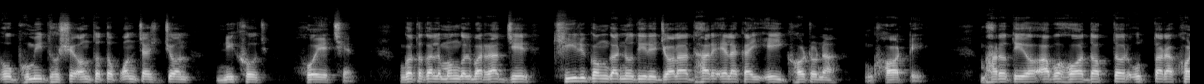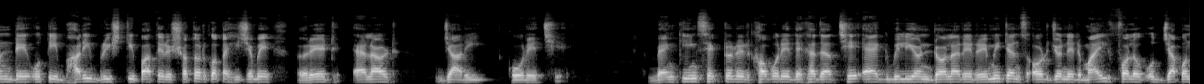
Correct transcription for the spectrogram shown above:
ও ভূমিধসে অন্তত পঞ্চাশ জন নিখোঁজ হয়েছেন। গতকাল মঙ্গলবার রাজ্যের ক্ষীরগঙ্গা নদীর জলাধার এলাকায় এই ঘটনা ঘটে। ভারতীয় আবহাওয়া দপ্তর উত্তরাখণ্ডে অতি ভারী বৃষ্টিপাতের সতর্কতা হিসেবে রেড অ্যালার্ট জারি করেছে। ব্যাংকিং সেক্টরের খবরে দেখা যাচ্ছে, এক বিলিয়ন ডলারের রেমিটেন্স অর্জনের মাইল ফলক উদযাপন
